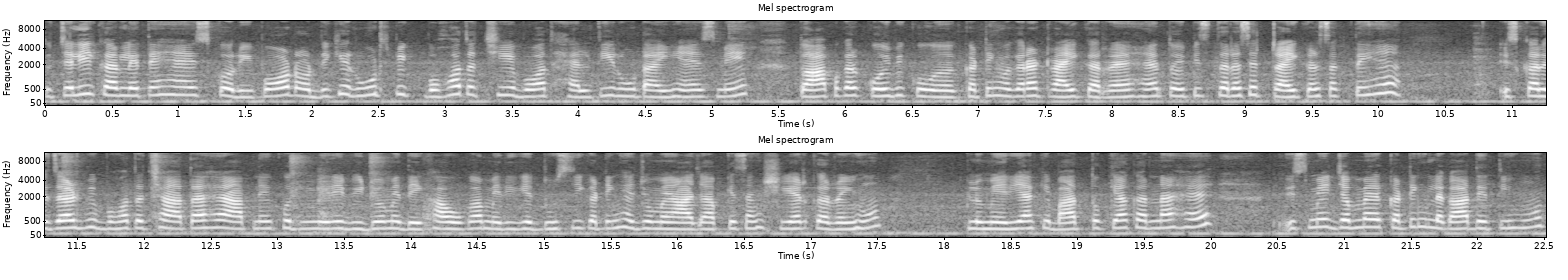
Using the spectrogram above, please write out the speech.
तो चलिए कर लेते हैं इसको रिपोर्ट और देखिए रूट्स भी बहुत अच्छी है बहुत हेल्थी रूट आई हैं इसमें। तो आप अगर कोई भी को, कटिंग वगैरह ट्राई कर रहे हैं तो इस तरह से ट्राई कर सकते हैं। इसका रिज़ल्ट भी बहुत अच्छा आता है। आपने खुद मेरे वीडियो में देखा होगा मेरी ये दूसरी कटिंग है जो मैं आज आपके संग शेयर कर रही हूँ। प्लूमेरिया के बाद तो क्या करना है? इसमें जब मैं कटिंग लगा देती हूँ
